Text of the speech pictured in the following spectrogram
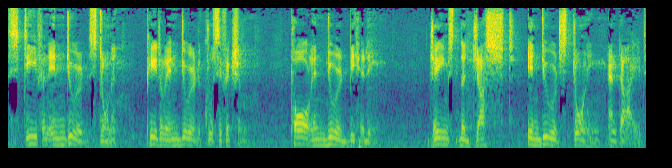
Stephen endured stoning. Peter endured crucifixion. Paul endured beheading. James the just endured stoning and died.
